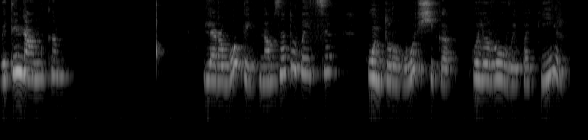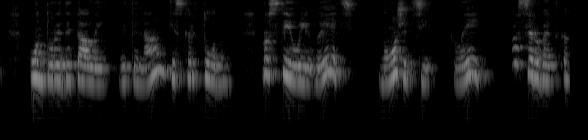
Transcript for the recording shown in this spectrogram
витинанка. Для роботи нам знадобиться контур горщика, кольоровий папір, контури деталей витинанки з картону, простий олівець, ножиці, клей та серветка.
